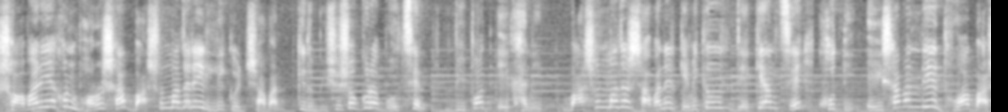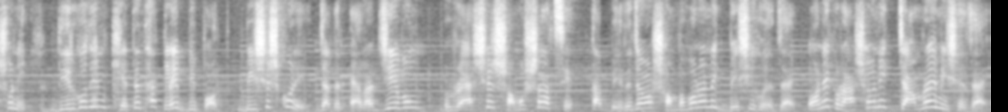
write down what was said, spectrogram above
সবারই এখন ভরসা বাসন মাজার এই লিকুইড সাবান। কিন্তু বিশেষজ্ঞরা বলছেন, বিপদ এখানে বাসন মাজার সাবানের কেমিক্যাল ডেকে আনছে ক্ষতি। এই সাবান দিয়ে ধোয়া বাসনে দীর্ঘদিন খেতে থাকলে বিপদ। বিশেষ করে যাদের অ্যালার্জি এবং র্যাশের সমস্যা আছে, তা বেড়ে যাওয়ার সম্ভাবনা অনেক বেশি হয়ে যায়। অনেক রাসায়নিক চামড়ায় মিশে যায়।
